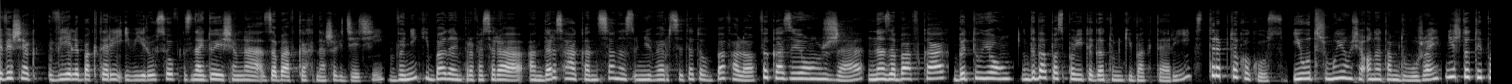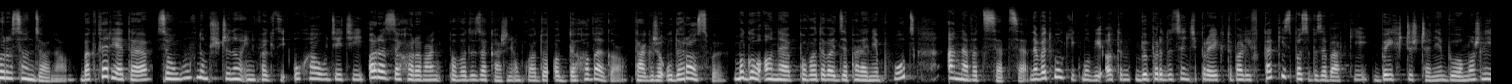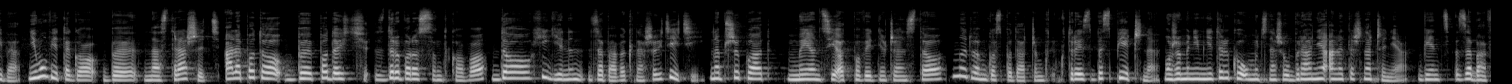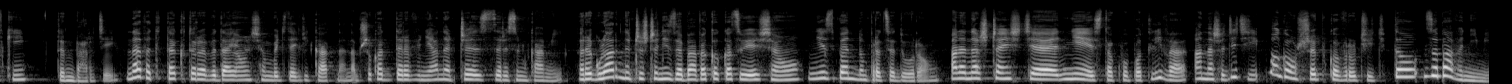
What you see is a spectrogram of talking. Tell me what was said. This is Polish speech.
Czy wiesz, jak wiele bakterii i wirusów znajduje się na zabawkach naszych dzieci? Wyniki badań profesora Andersa Hakansona z Uniwersytetu w Buffalo wykazują, że na zabawkach bytują dwa pospolite gatunki bakterii, Streptococcus, i utrzymują się one tam dłużej niż do tej pory sądzono. Bakterie te są główną przyczyną infekcji ucha u dzieci oraz zachorowań powodu zakażeń układu oddechowego, także u dorosłych. Mogą one powodować zapalenie płuc, a nawet sepsę. Nawet Łukik mówi o tym, by producenci projektowali w taki sposób zabawki, by ich czyszczenie było możliwe. Nie mówię tego, by nastraszyć, ale po to, by podejść zdroworozsądkowo do higieny zabawek naszych dzieci. Na przykład myjąc je odpowiednio często mydłem gospodarczym, które jest bezpieczne. Możemy nim nie tylko umyć nasze ubrania, ale też naczynia, więc zabawki tym bardziej. Nawet te, które wydają się być delikatne, przykład drewniane czy z rysunkami. Regularne czyszczenie zabawek okazuje się niezbędną procedurą, ale na szczęście nie jest to kłopotliwe, a nasze dzieci mogą szybko wrócić do zabawy nimi.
